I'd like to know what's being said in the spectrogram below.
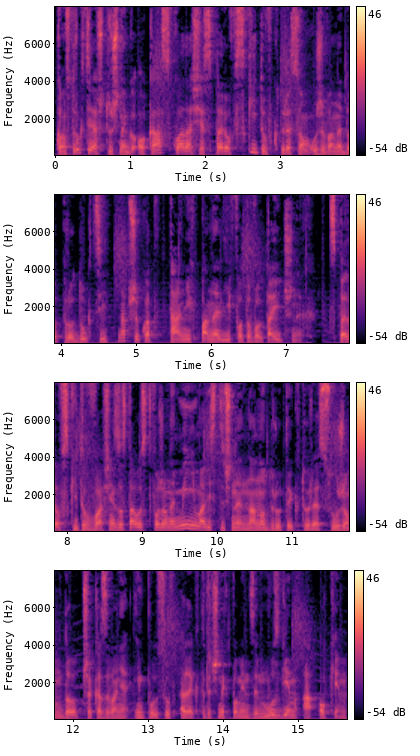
Konstrukcja sztucznego oka składa się z perowskitów, które są używane do produkcji np. tanich paneli fotowoltaicznych. Z perowskitów właśnie zostały stworzone minimalistyczne nanodruty, które służą do przekazywania impulsów elektrycznych pomiędzy mózgiem a okiem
